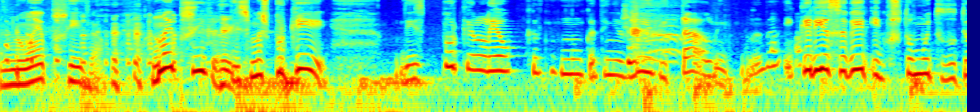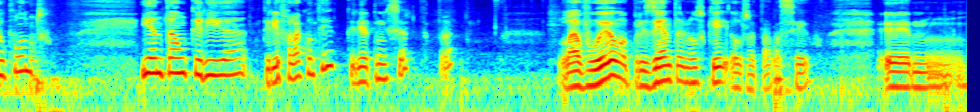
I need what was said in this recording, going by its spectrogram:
não é possível, não é possível. Disse, mas porquê? Disse, porque leu que nunca tinhas lido e tal, e, e queria saber, e gostou muito do teu conto. E então queria, queria falar contigo, queria conhecer-te. Lá vou eu, apresenta, não sei o quê, ele já estava cego. Um,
